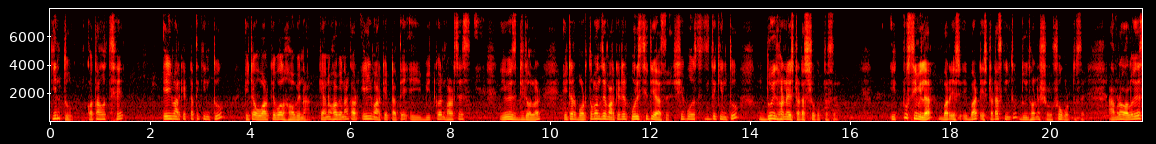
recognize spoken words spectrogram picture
কিন্তু কথা হচ্ছে, এই মার্কেটটাতে কিন্তু এটা ওয়ার্কেবল হবে না। কেন হবে না? কারণ এই মার্কেটটাতে এই বিটকয়েন ভার্সেস ইউএসডি ডলার এটার বর্তমান যে মার্কেটের পরিস্থিতি আছে, সেই পরিস্থিতিতে কিন্তু দুই ধরনের স্ট্যাটাস শো করতেছে। একটু সিমিলার বাট বাট স্ট্যাটাস কিন্তু দুই ধরনের শো শো করতেছে। আমরা অলওয়েজ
